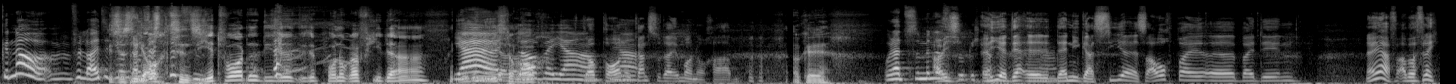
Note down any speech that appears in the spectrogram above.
Genau, für Leute, die Ist das nicht auch zensiert worden, diese, diese Pornografie da? Ja, ich glaube auch. ja. Ich glaube, Porno ja. kannst du da immer noch haben. Okay. Oder zumindest. Ich, ich hier, der, äh, ja. Danny Garcia ist auch bei, äh, bei denen. Naja, aber vielleicht,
